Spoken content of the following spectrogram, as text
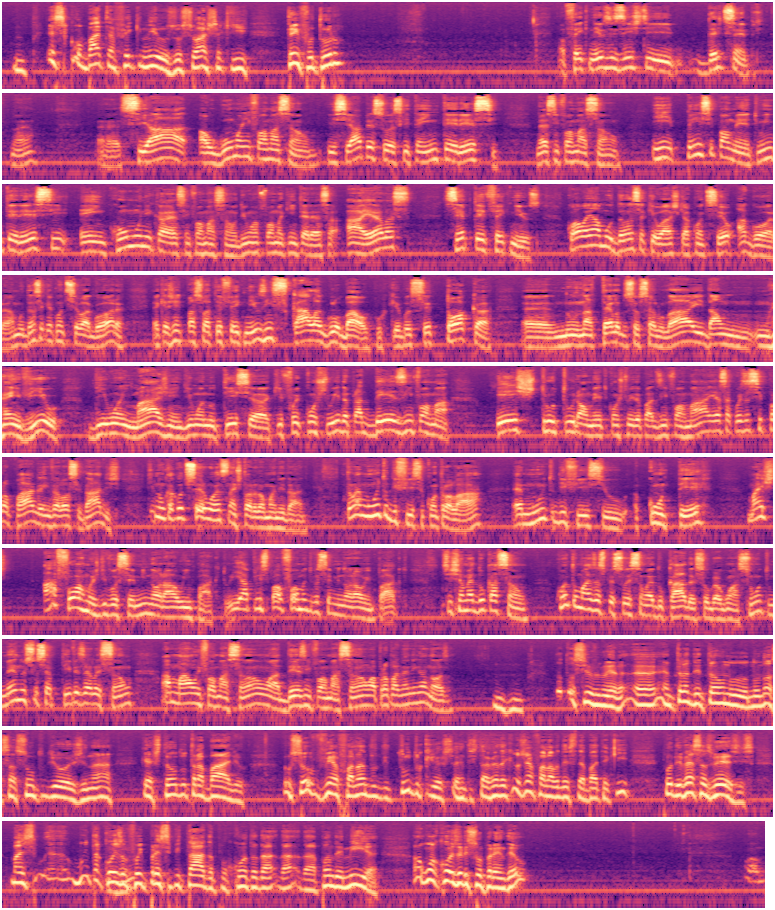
Esse combate à fake news, o senhor acha que tem futuro? A fake news existe desde sempre. Né? É, se há alguma informação e se há pessoas que têm interesse nessa informação e principalmente o interesse em comunicar essa informação de uma forma que interessa a elas, sempre teve fake news. Qual é a mudança que eu acho que aconteceu agora? A mudança que aconteceu agora é que a gente passou a ter fake news em escala global, porque você toca é, no, na tela do seu celular e dá um, um reenvio de uma imagem, de uma notícia que foi construída para desinformar estruturalmente construída para desinformar, e essa coisa se propaga em velocidades que nunca aconteceram antes na história da humanidade. Então é muito difícil controlar, é muito difícil conter, mas há formas de você minorar o impacto. E a principal forma de você minorar o impacto se chama educação. Quanto mais as pessoas são educadas sobre algum assunto, menos susceptíveis elas são à mal informação, à desinformação, à propaganda enganosa. Uhum. Doutor Silvio Meira, eh, entrando então no, no nosso assunto de hoje, na questão do trabalho. O senhor vinha falando de tudo que a gente está vendo aqui, eu já falava nesse debate aqui por diversas vezes, mas é, muita coisa uhum. foi precipitada por conta da, da, da pandemia. Alguma coisa lhe surpreendeu?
